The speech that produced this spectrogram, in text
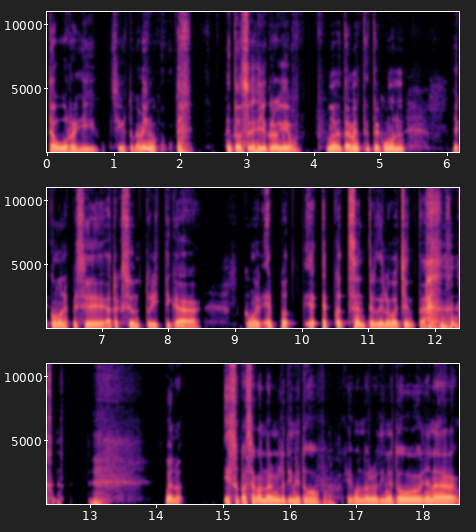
te aburres y sigues tu camino. Entonces yo creo que fundamentalmente esto es como, es como una especie de atracción turística como el Epcot, e, Epcot Center de los 80. bueno, eso pasa cuando alguien lo tiene todo, que cuando lo tiene todo ya nada,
